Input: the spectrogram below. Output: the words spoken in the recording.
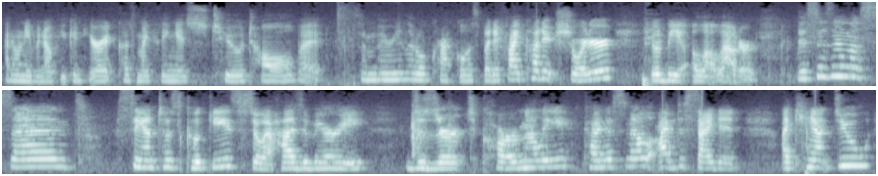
I don't even know if you can hear it because my thing is too tall, but some very little crackles. But if I cut it shorter, it would be a lot louder. This is in the scent Santa's cookies, so it has a very dessert caramelly kind of smell. I've decided I can't do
